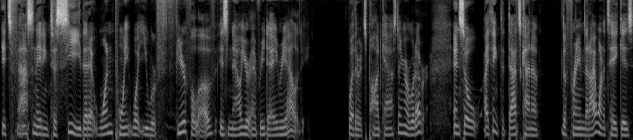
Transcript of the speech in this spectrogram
it's fascinating to see that at one point, what you were fearful of is now your everyday reality, whether it's podcasting or whatever. And so I think that that's kind of the frame that I want to take is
